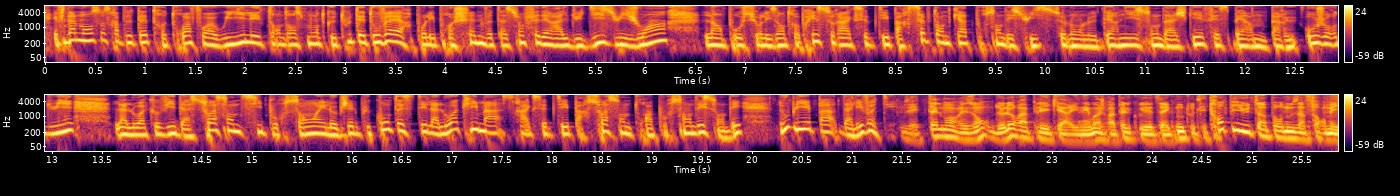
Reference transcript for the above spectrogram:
Et finalement, ce sera peut-être trois fois oui. Les tendances montrent que tout est ouvert pour les prochaines votations fédérales du 18 juin. L'impôt sur les entreprises sera accepté par 74% des Suisses, selon le dernier sondage GFS Bern paru aujourd'hui. La loi Covid à 66% et l'objet le plus contesté, la loi climat, sera accepté par 63% des sondés. N'oubliez pas d'aller voter. Vous avez tellement raison de le rappeler, Karine. Et moi, je rappelle que vous êtes avec nous toutes les 30 minutes hein, pour nous informer.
